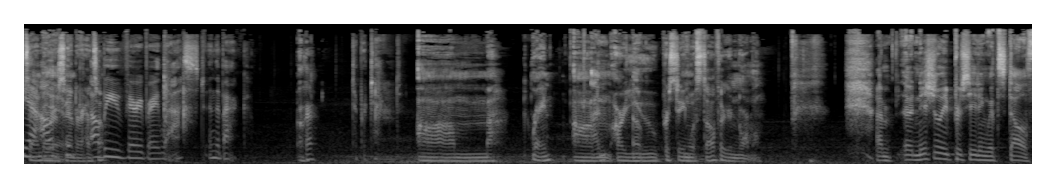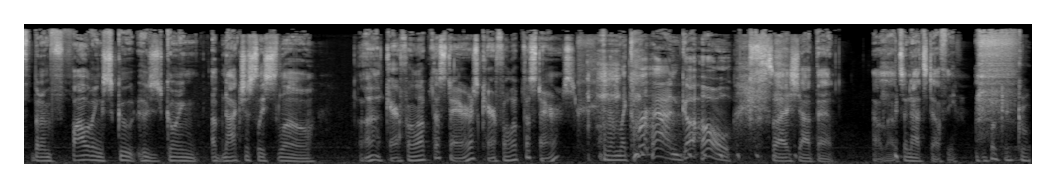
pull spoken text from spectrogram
Yeah, Xandar, I'll, Xandar take- heads I'll up. be very, very last in the back okay. to protect. Um, Raine. Um, are you proceeding with stealth or normal? I'm initially proceeding with stealth, but I'm following Scoot, who's going obnoxiously slow. Uh, careful up the stairs. Careful up the stairs. And I'm like, come on, go. So I shout that out loud. So not stealthy. Okay, cool.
